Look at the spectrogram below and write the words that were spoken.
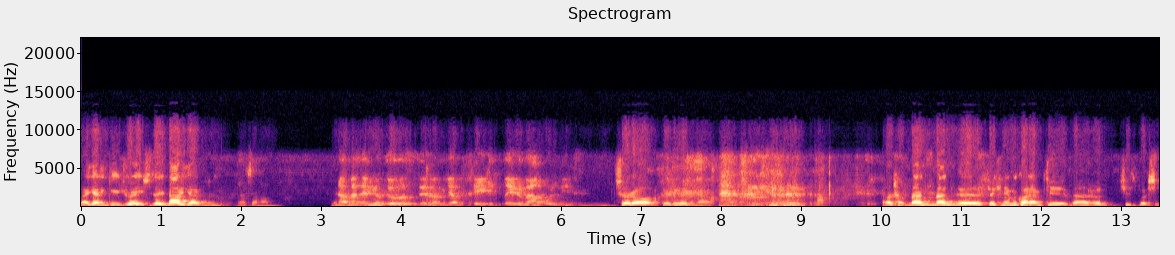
مگر اینکه یه جورایی چیزایی برگردونی مثلا. نه من نمیگم درسته. من میگم خیلی غیر معقول نیست. چرا؟ خیلی غیر معقول. من من فکر نمی کنم که هر حال چیز باشه.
